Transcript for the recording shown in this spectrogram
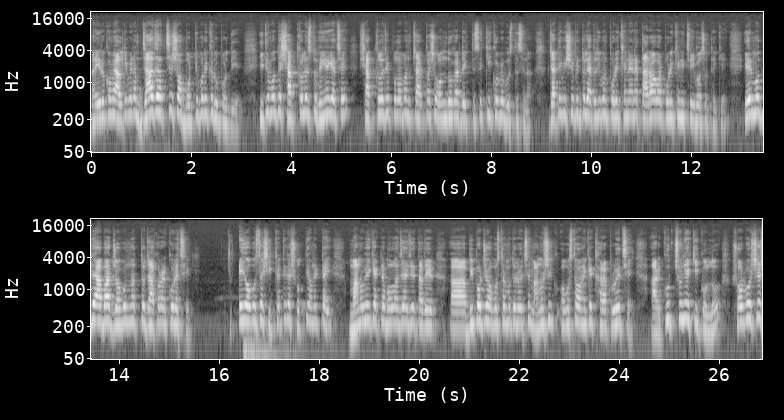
মানে এরকমই আলটিমেটাম যা যাচ্ছে সব ভর্তি পরীক্ষার উপর দিয়ে। ইতিমধ্যে সাত কলেজ তো ভেঙে গেছে। সাত কলেজের পোলাপান চারপাশে অন্ধকার দেখতেছে, কি করবে বুঝতেছে না। জাতীয় বিশ্ববিদ্যালয়ে এত জীবন পরীক্ষা নেয় না, তারাও আবার পরীক্ষা নিচ্ছে এই বছর থেকে। এর মধ্যে আবার জগন্নাথ তো যা করার করেছে। এই অবস্থায় শিক্ষার্থীরা সত্যি অনেকটাই মানবিক একটা বলা যায় যে তাদের বিপর্যয় অবস্থার মধ্যে রয়েছে, মানসিক অবস্থা অনেকের খারাপ রয়েছে। আর গুচ্ছ নিয়ে কী করল? সর্বশেষ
